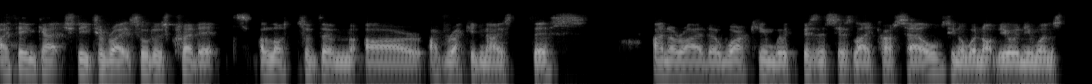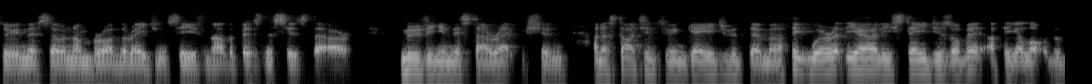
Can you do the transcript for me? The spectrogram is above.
I think actually, to rights holders' credit, a lot of them are have recognised this and are either working with businesses like ourselves. You know, we're not the only ones doing this. There are a number of other agencies and other businesses that are moving in this direction and are starting to engage with them. And I think we're at the early stages of it. I think a lot of the,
